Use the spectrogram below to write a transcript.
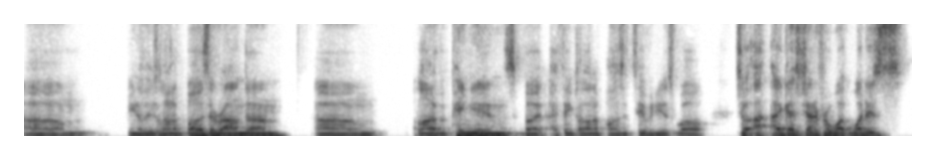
Um, you know, there's a lot of buzz around them, um, a lot of opinions, but I think a lot of positivity as well. So I, I, guess Jennifer, what what is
